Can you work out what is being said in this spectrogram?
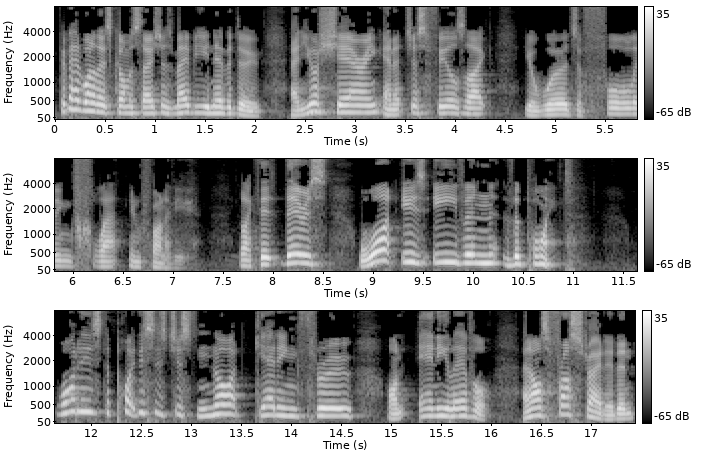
If you've had one of those conversations, maybe you never do, and you're sharing, and it just feels like your words are falling flat in front of you. Like there, there is what is even the point? What is the point? This is just not getting through on any level. And I was frustrated and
